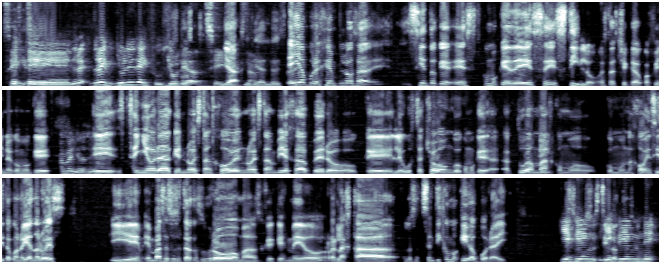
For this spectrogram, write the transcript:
sí, este, sí. Julie Dreyfus. Julia, sí. Ella, por ejemplo, o sea, siento que es como que de ese estilo, esta chica Aquafina, como que ah, eh, señora que no es tan joven, no es tan vieja, pero que le gusta chongo, como que actúa más como, como una jovencita cuando ya no lo es. Y en, base a eso se trata sus bromas, que, es medio relajada. sentí como que iba por ahí. Y es, bien, y es bien,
